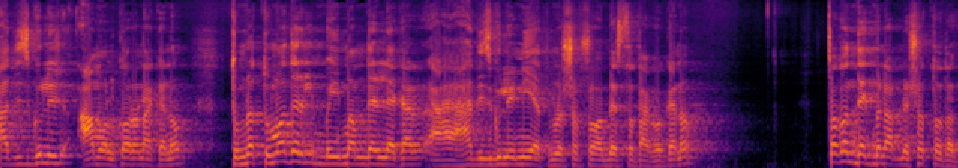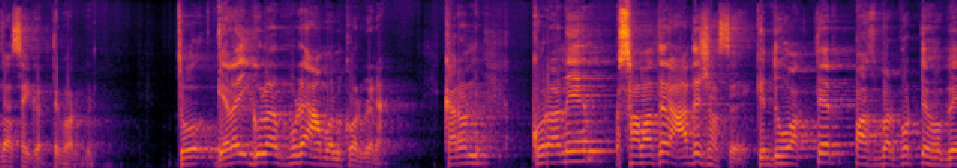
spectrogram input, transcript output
হাদিসগুলি আমল করো না কেন? তোমরা তোমাদের ইমামদের লেখার হাদিসগুলি নিয়ে তোমরা সবসময় ব্যস্ত থাকো কেন? তখন দেখবেন আপনি সত্যতা যাচাই করতে পারবেন। তো এরা এইগুলোর উপরে আমল করবে না। কারণ কোরআনে সালাতের আদেশ আছে, কিন্তু ওয়াক্তের পাঁচবার পড়তে হবে।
